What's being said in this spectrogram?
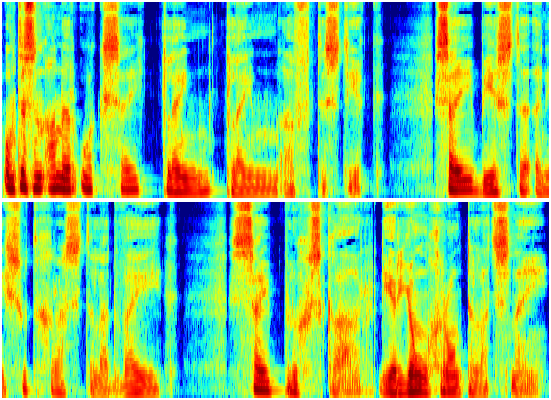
om tussen ander ook sy klein klein af te steek. Sy beeste in die soet gras te laat wy, sy ploegskaar deur jong grond te laat sny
